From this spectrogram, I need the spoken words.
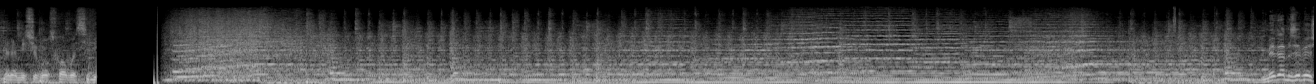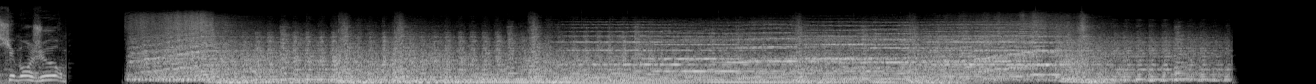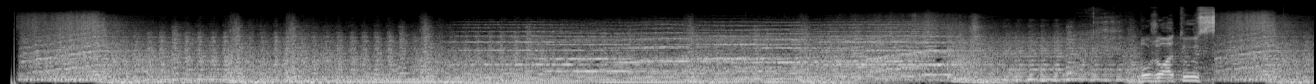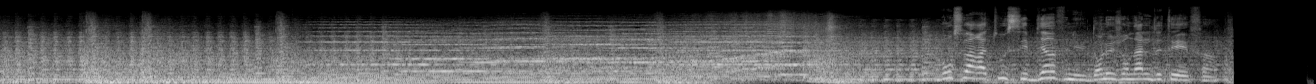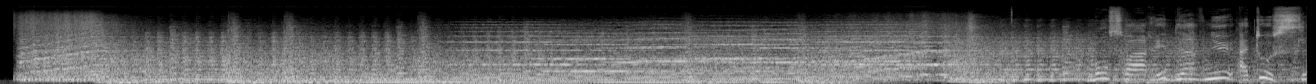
Mesdames, Messieurs, bonsoir. Voici les... Mesdames et messieurs, bonjour. Bonjour à tous. Bonsoir à tous et bienvenue dans le journal de TF1. Bonsoir et bienvenue à tous.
